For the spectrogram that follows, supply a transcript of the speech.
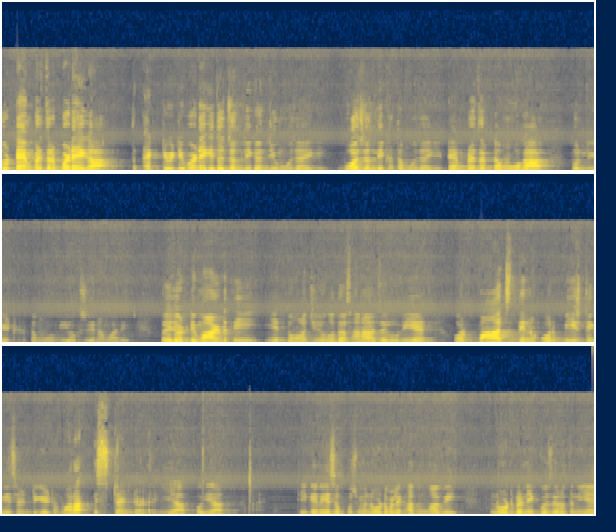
तो टेम्परेचर बढ़ेगा तो एक्टिविटी बढ़ेगी तो जल्दी कंज्यूम हो जाएगी। बहुत जल्दी खत्म हो जाएगी। टेम्परेचर कम होगा तो लेट खत्म होगी ऑक्सीजन हमारी। तो ये जो डिमांड थी, ये दोनों चीज़ों को दर्शाना ज़रूरी है और पाँच दिन और बीस डिग्री सेंटीग्रेड हमारा स्टैंडर्ड है। ये आपको याद रखना है। ठीक है ना? ये सब कुछ मैं नोट में लिखा दूँगा अभी। नोट करने की कोई ज़रूरत नहीं है।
